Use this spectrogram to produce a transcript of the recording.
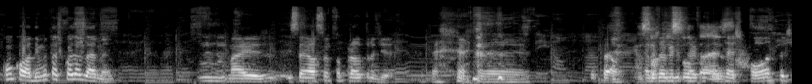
Concordo, em muitas coisas é mesmo. Uhum. Mas isso é assunto para outro dia. É, Então, era só um jogo quis de soltar perguntas e essa. respostas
